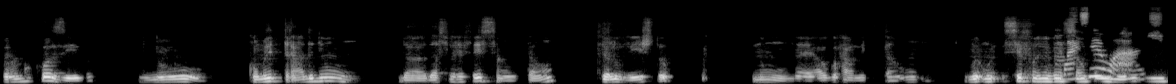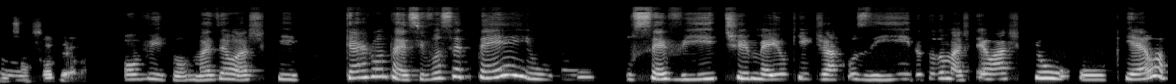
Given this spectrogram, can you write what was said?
frango cozido no, como entrada de um, da, da sua refeição. Então, pelo visto, não é algo realmente tão. Se for uma invenção, Mas eu menos, acho- uma só dela. Ô, Vitor, mas eu acho que. O que acontece? Você tem o, o- ceviche meio que já cozido e tudo mais. Eu acho que o, o que ela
